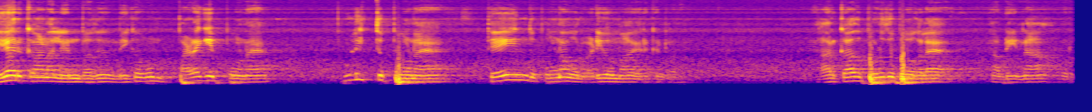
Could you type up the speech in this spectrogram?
நேர்காணல் என்பது மிகவும் பழகிப்போன புளித்து போன தேய்ந்து போன ஒரு வடிவமாக இருக்கின்றது. யாருக்காவது பொழுது போகலை அப்படின்னா ஒரு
